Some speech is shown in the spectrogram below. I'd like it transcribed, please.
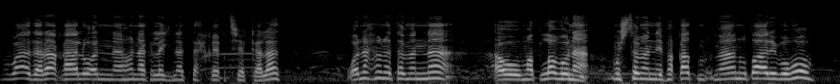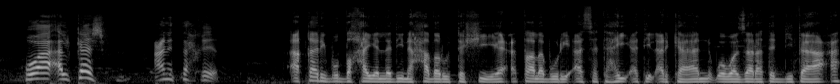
مبادرة قالوا أن هناك لجنة تحقيق تشكلت ونحن نتمنى أو مطلبنا مش تمني فقط ما نطالبه هو الكشف عن التحقيق. أقارب الضحايا الذين حضروا التشييع طالبوا رئاسة هيئة الأركان ووزارة الدفاع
